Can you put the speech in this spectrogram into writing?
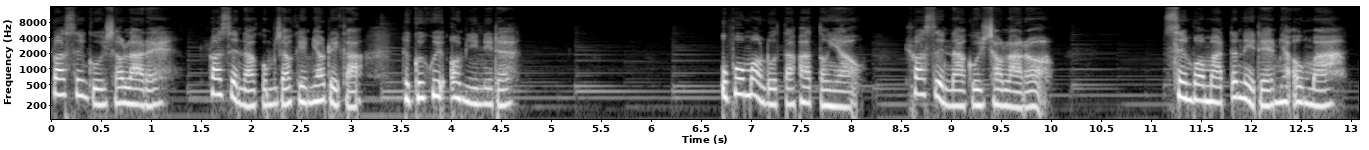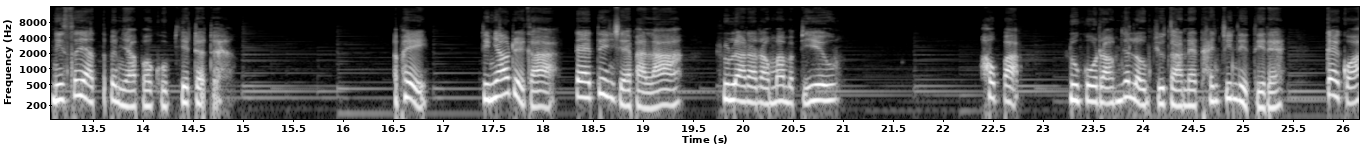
လွှတ်စင်ကိုရှောက်လာတယ် လွှတ်စင်နာကိုမရောက်ခင်မြောက်တွေကတကွိကွိအော့မြင်နေတယ်ဦးဖိုးမောင်တို့တာဖသုံးယောက်လွှတ်စင်နာကိုရှောက်လာတော့စင်ပေါ်မှာတက်နေတဲ့မြောက်အုပ်မှာနေစရတပည့်များပေါ်ကိုပြစ်တက်တယ်အဖေဒီမြောက်တွေကတဲတင့်ရဲပါလားလူလာတာတော့မှမပြေဘူးဟုတ်ပါလူကိုယ်တော်မျက်လုံးပြူတာနဲ့ထိုင်ကြည့်နေသေးတယ်ကဲကွာ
